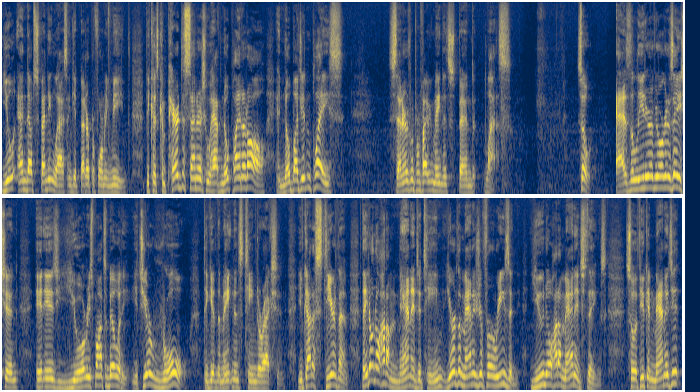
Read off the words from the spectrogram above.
you'll end up spending less and get better performing means. Because compared to centers who have no plan at all and no budget in place, centers with providing maintenance spend less. So, as the leader of your organization, it is your responsibility, it's your role to give the maintenance team direction. You've got to steer them. They don't know how to manage a team. You're the manager for a reason. You know how to manage things. So if you can manage it,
